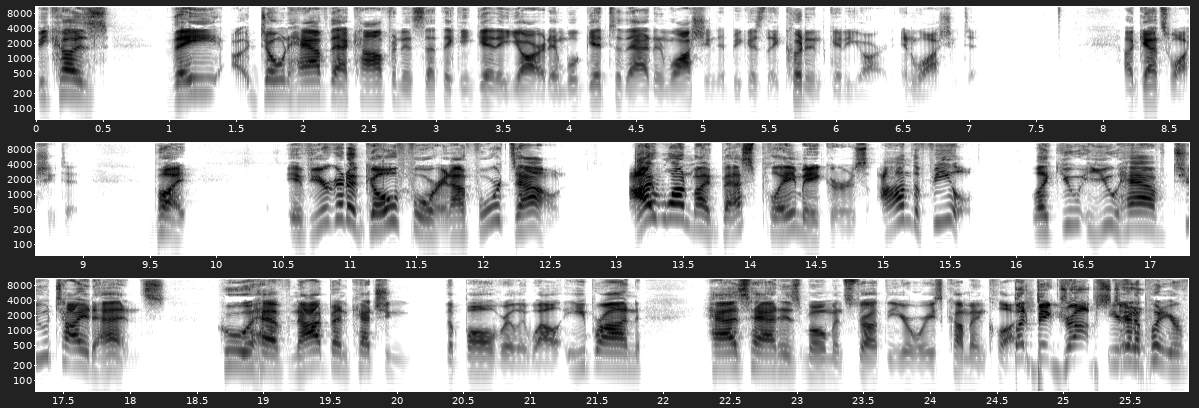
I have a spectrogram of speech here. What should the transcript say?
because they uh, don't have that confidence that they can get a yard. And we'll get to that in Washington because they couldn't get a yard in Washington against Washington. But if you're going to go for it on fourth down, I want my best playmakers on the field. Like you you have two tight ends who have not been catching the ball really well. Ebron has had his moments throughout the year where he's come in clutch. But big drops. You're too. to put your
